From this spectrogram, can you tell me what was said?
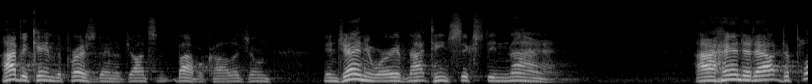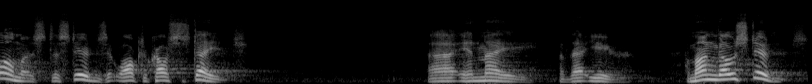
I became the president of Johnson Bible College on, in January of 1969. I handed out diplomas to students that walked across the stage uh, in May of that year. Among those students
